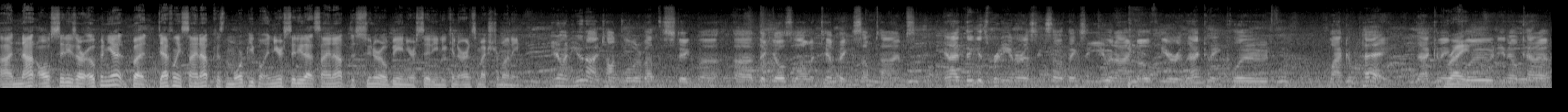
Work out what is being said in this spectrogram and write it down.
Uh, not all cities are open yet, but definitely sign up because the more people in your city that sign up, the sooner it'll be in your city and you can earn some extra money. You know, and you and I talked a little bit about the stigma uh, that goes along with temping sometimes. And I think it's pretty interesting some of the things that you and I both hear, and that can include lack of pay. That can include, right. you know, kind of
